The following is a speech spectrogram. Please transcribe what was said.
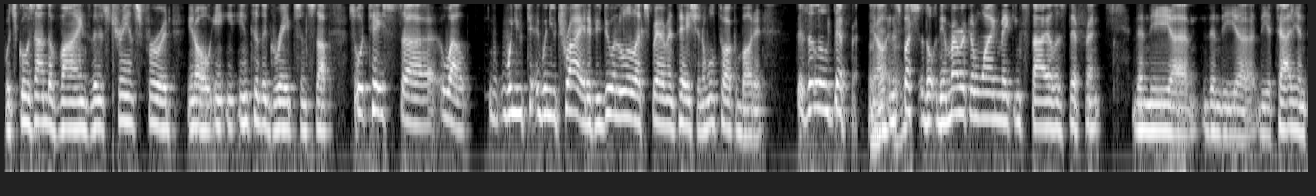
which goes on the vines. Then it's transferred, you know, in, in- into the grapes and stuff. So it tastes uh, well when you t- when you try it. If you're doing a little experimentation, and we'll talk about it. There's a little different, you know, and especially the, the American winemaking style is different than the uh, than the uh, the Italian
